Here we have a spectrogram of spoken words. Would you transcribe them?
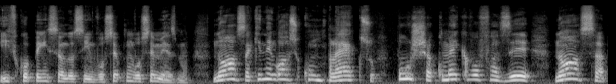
e ficou pensando assim, você com você mesma: Nossa, que negócio complexo! Puxa, como é que eu vou fazer? Nossa,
